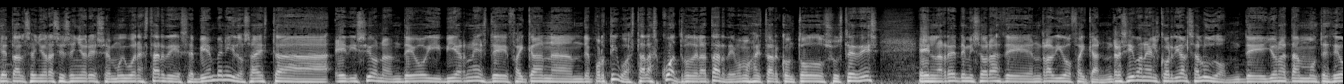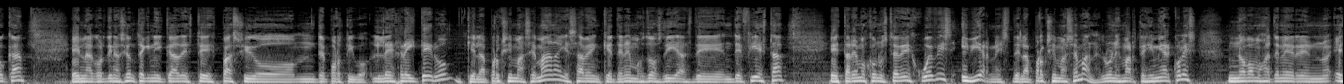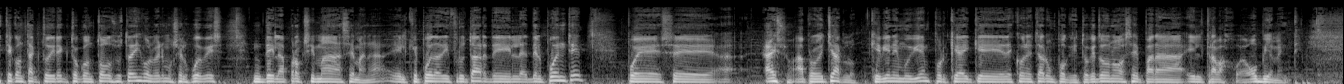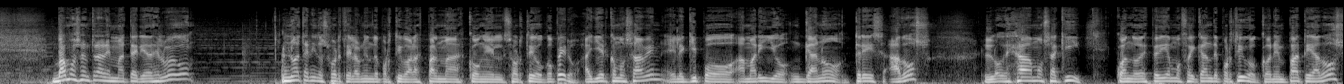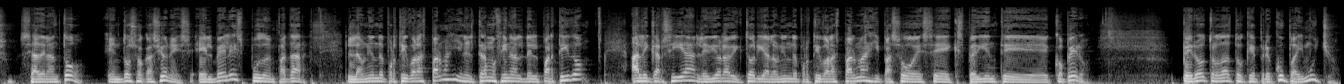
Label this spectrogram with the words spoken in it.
¿Qué tal, señoras y señores? Muy buenas tardes. Bienvenidos a esta edición de hoy viernes de Faicán Deportivo. Hasta las 4 de la tarde vamos a estar con todos ustedes en la red de emisoras de Radio Faicán. Reciban el cordial saludo de Jonathan Montes de Oca en la coordinación técnica de este espacio deportivo. Les reitero que la próxima semana, ya saben que tenemos dos días de, de fiesta, estaremos con ustedes jueves y viernes de la próxima semana. Lunes, martes y miércoles no vamos a tener este contacto directo con todos ustedes. Volveremos el jueves de la próxima próxima semana. El que pueda disfrutar del, del puente, pues eh, a, eso, aprovecharlo, que viene muy bien porque hay que desconectar un poquito, que todo no va a ser para el trabajo, obviamente. Vamos a entrar en materia, desde luego. No ha tenido suerte la Unión Deportiva Las Palmas con el sorteo copero. Ayer, como saben, el equipo amarillo ganó 3 a 2. Lo dejábamos aquí cuando despedíamos Faicán Deportivo con empate a 2. Se adelantó en dos ocasiones. El Vélez pudo empatar la Unión Deportiva Las Palmas y en el tramo final del partido, Ale García le dio la victoria a la Unión Deportiva Las Palmas y pasó ese expediente copero. Pero otro dato que preocupa y mucho.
